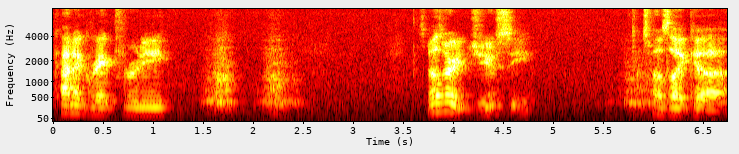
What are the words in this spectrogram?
kind of grapefruity. It smells very juicy. It smells like uh,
